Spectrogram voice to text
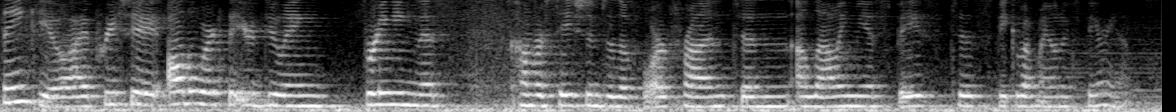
Thank you. I appreciate all the work that you're doing, bringing this conversation to the forefront and allowing me a space to speak about my own experience.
